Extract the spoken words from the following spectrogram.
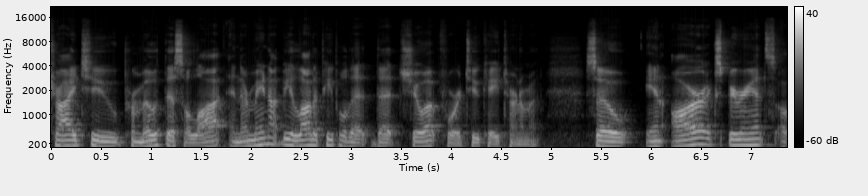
try to promote this a lot, and there may not be a lot of people that that show up for a 2K tournament. So, in our experience, uh,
